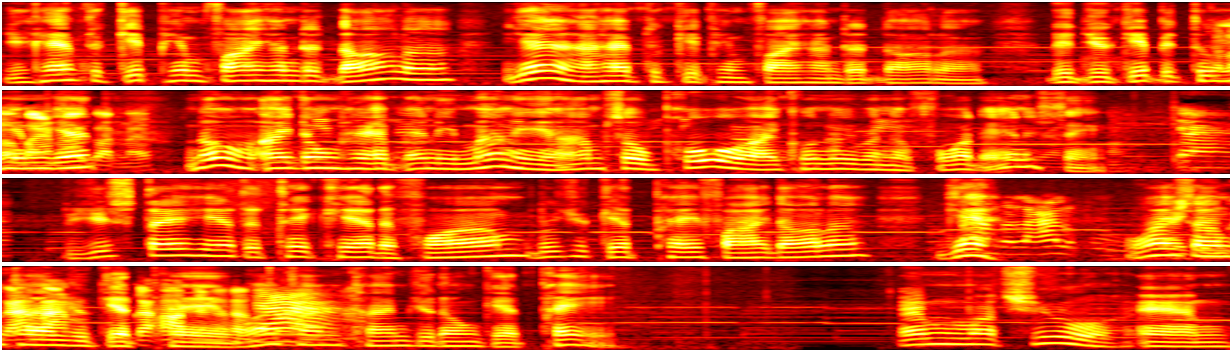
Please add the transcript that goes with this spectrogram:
You have to give him $500. Yeah, I have to give him $500. Did you give it to him yet? No, I don't have any money. I'm so poor, I couldn't even afford anything. Do you stay here to take care of the farm? Do you get paid $5? Yeah. Why sometimes you get paid? Why sometimes you don't get paid? I'm not sure. And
